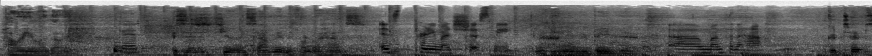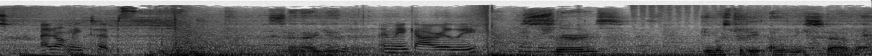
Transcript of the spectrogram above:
How are you, my darling? Good. Is it just you and Sammy in the front of the house? It's pretty much just me. And how long have you been here? A month and a half. Good tips? I don't make tips. Say that again. I make hourly. Serious? You must be the only server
